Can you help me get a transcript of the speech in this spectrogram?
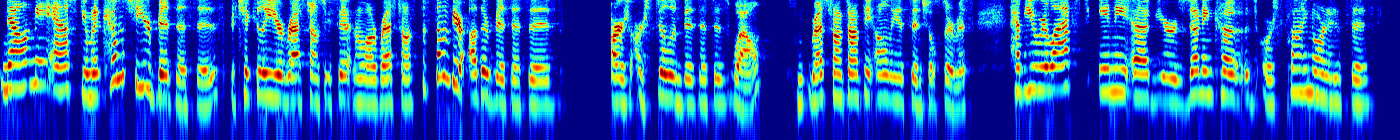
now let me ask you when it comes to your businesses particularly your restaurants we sit in a lot of restaurants but some of your other businesses are, are still in business as well. Restaurants aren't the only essential service. Have you relaxed any of your zoning codes or sign ordinances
